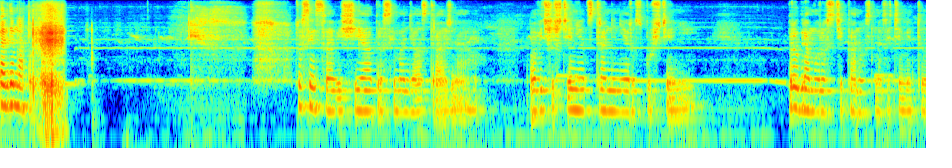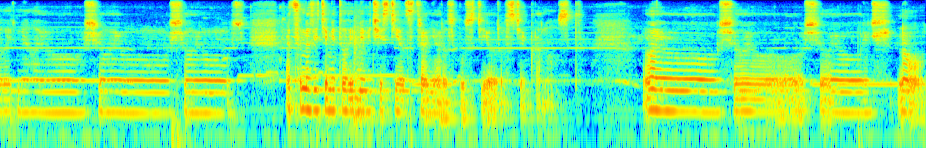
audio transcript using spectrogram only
Tak jdem na to. Prosím své vyšší a prosím Anděla Strážného o vyčištění, odstranění, rozpuštění programu roztěkanost mezi těmito lidmi. Lajoš, lajoš, lajoš. Ať se mezi těmito lidmi vyčistí, odstraní a rozpustí o roztěkanost. Lajoš, lajoš, lajoš. No,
